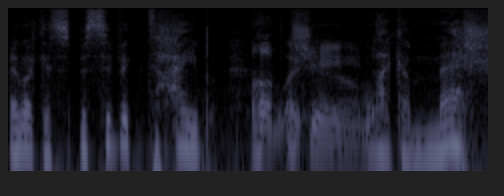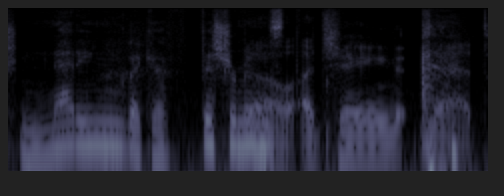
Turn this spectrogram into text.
and like a specific type, Of like, chain. like a mesh netting, like a fisherman's. No, a chain net.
